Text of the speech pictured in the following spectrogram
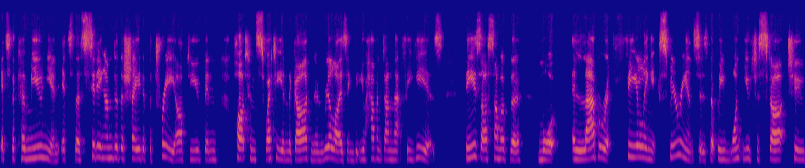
It's the communion, it's the sitting under the shade of the tree after you've been hot and sweaty in the garden and realizing that you haven't done that for years. These are some of the more elaborate feeling experiences that we want you to start to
